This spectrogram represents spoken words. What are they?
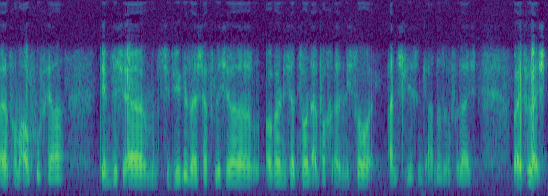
äh, vom Aufruf her, dem sich ähm, zivilgesellschaftliche Organisationen einfach äh, nicht so anschließen gerne so vielleicht, weil vielleicht,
